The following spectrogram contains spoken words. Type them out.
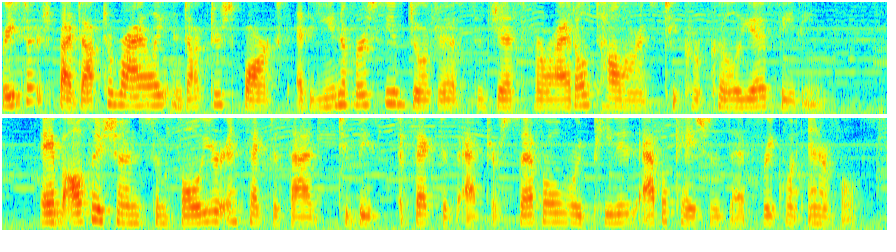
Research by Dr. Riley and Dr. Sparks at the University of Georgia suggests varietal tolerance to curculio feeding. They have also shown some foliar insecticides to be effective after several repeated applications at frequent intervals.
